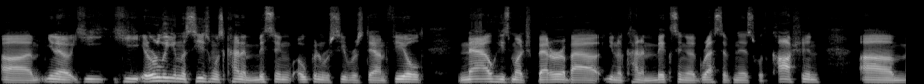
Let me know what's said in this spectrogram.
Um, you know, he he early in the season was kind of missing open receivers downfield. Now he's much better about you know kind of mixing aggressiveness with caution, um,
